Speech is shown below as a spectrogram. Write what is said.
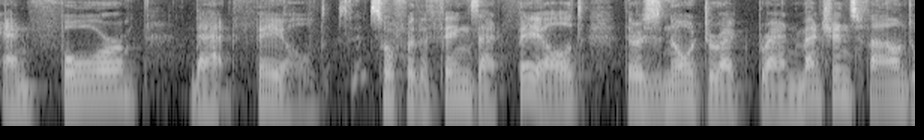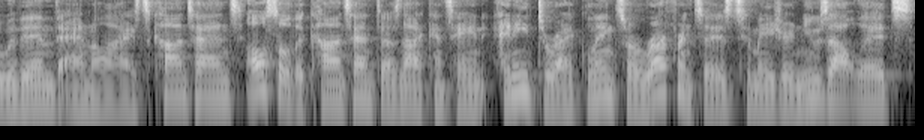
and four that failed. So for the things that failed, there's no direct brand mentions found within the analyzed content. Also, the content does not contain any direct links or references to major news outlets,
